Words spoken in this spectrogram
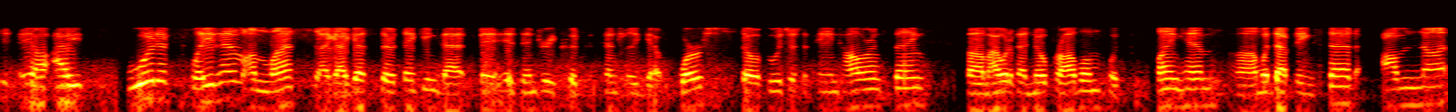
you know, I would have played him unless I, I guess they're thinking that that his injury could potentially get worse. So if it was just a pain tolerance thing, um, I would have had no problem with playing him. Um, with that being said, I'm not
